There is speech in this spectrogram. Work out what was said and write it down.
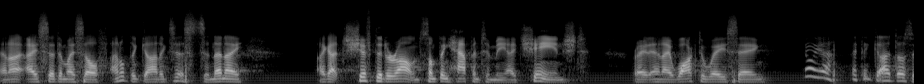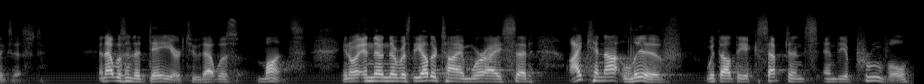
And I, I said to myself, I don't think God exists. And then I, I got shifted around. Something happened to me. I changed, right? And I walked away saying, oh, yeah, I think God does exist. And that wasn't a day or two, that was months. You know, and then there was the other time where I said, I cannot live without the acceptance and the approval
